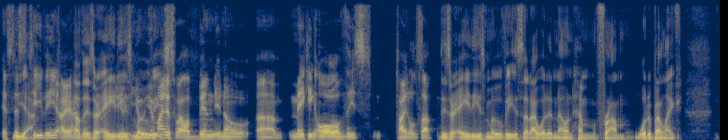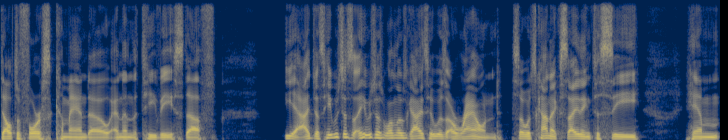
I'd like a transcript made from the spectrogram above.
Is this Yeah. TV? I No, these are 80s you, you, you might as well have been, you know, um, making all of these titles up. these are 80s movies that I would have known him from. Would have been like Delta Force Commando and then the TV stuff. Yeah, I just he was just he was just one of those guys who was around. So it's kind of exciting to see him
